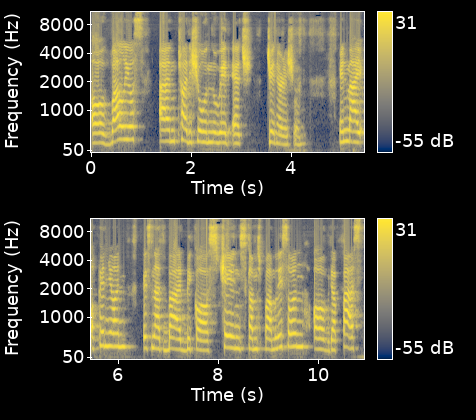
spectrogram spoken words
of values and tradition with each generation. In my opinion, it's not bad because change comes from lesson of the past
